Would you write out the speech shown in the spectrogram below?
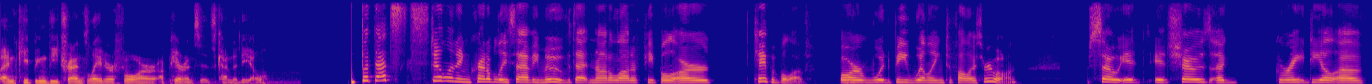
and keeping the translator for appearances kind of deal. But that's still an incredibly savvy move that not a lot of people are capable of or mm. would be willing to follow through on. So it it shows a great deal of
